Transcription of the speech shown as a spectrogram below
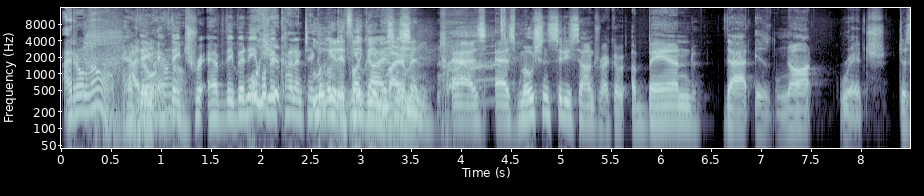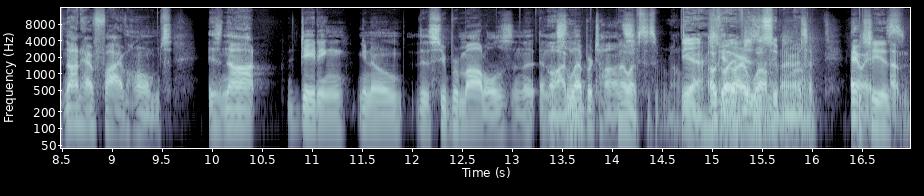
i don't know Have I they don't have they tra- have they been Well, able to kind of take look a look at at it's you like the environment. as as Motion City Soundtrack, a, a band that is not rich, does not have five homes, is not dating you know the supermodels and the and the Oh, I'm- celebritons. My wife's a supermodel. yeah his okay, wife all right, is a well, supermodel. all right, so- anyway, she is. um,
